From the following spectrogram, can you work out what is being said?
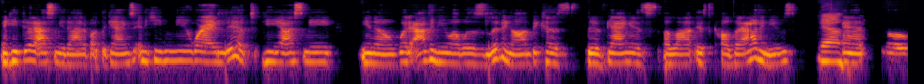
And he did ask me that about the gangs and he knew where I lived. He asked me, you know, what avenue I was living on because the gang is a lot, it's called the avenues. Yeah. And so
